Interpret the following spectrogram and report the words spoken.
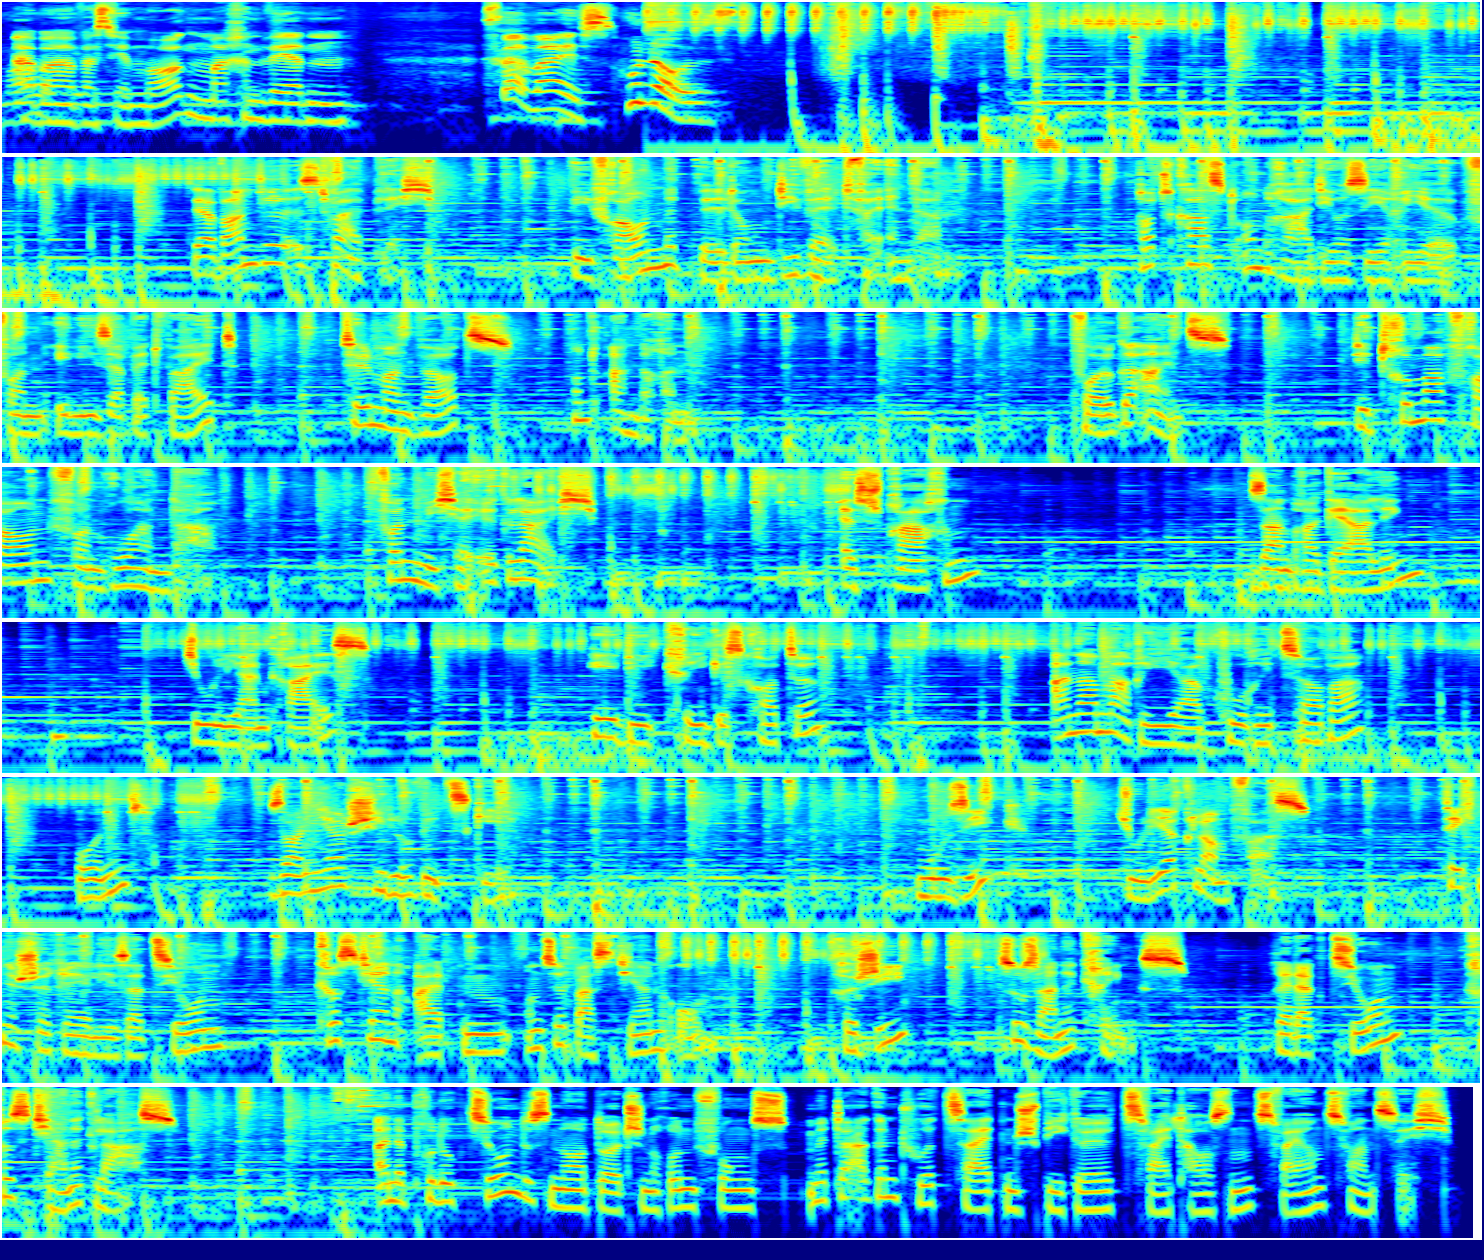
Aber was wir morgen machen werden, wer weiß. Der Wandel ist weiblich. Wie Frauen mit Bildung die Welt verändern. Podcast- und Radioserie von Elisabeth Weid, Tillmann Wörz und anderen. Folge 1. Die Trümmerfrauen von Ruanda. Von Michael Gleich. Es sprachen Sandra Gerling, Julian Kreis, Hedi Kriegeskotte, Anna-Maria Kurizowa und Sonja Schilowitzki. Musik Julia Klompfers. Technische Realisation Christian Alpen und Sebastian Ohm. Regie Susanne Krings. Redaktion Christiane Glas. Eine Produktion des Norddeutschen Rundfunks mit der Agentur Zeitenspiegel 2022.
